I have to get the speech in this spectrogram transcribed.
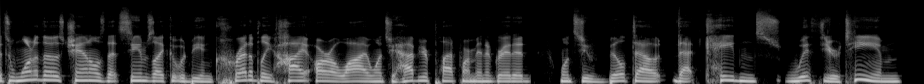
It's one of those channels that seems like it would be incredibly high ROI once you have your platform integrated, once you've built out that cadence with your team.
